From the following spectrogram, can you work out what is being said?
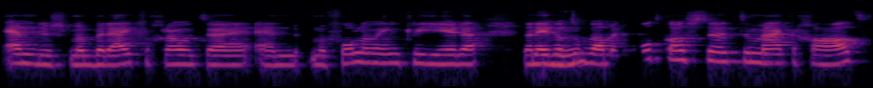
en dus mijn bereik vergroten en mijn following creëerde, dan heeft dat mhm. toch wel met podcasten te maken gehad.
